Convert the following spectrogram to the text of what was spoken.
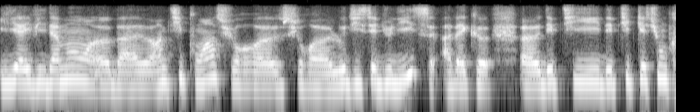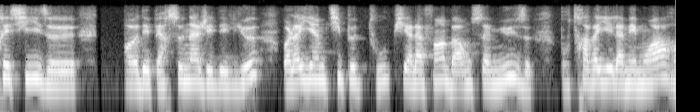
Il y a évidemment euh, bah, un petit point sur, euh, sur euh, l'Odyssée d'Ulysse avec des, petits, des petites questions précises des personnages et des lieux. Voilà, il y a un petit peu de tout. Puis à la fin, bah, on s'amuse pour travailler la mémoire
